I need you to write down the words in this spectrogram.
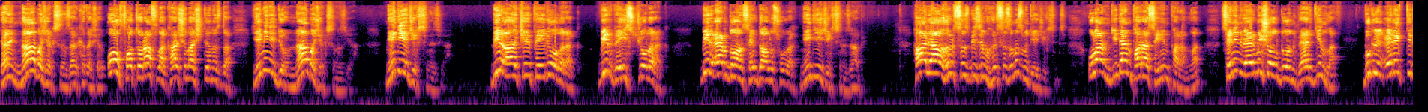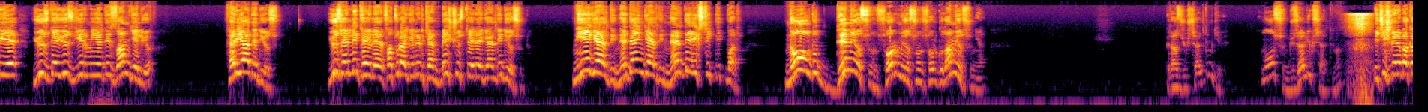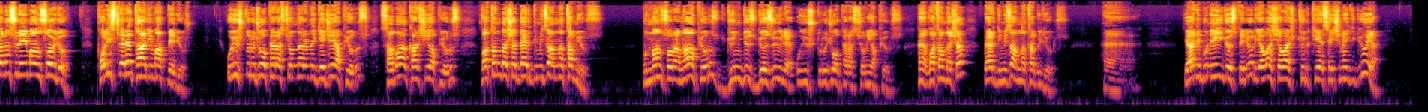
yani ne yapacaksınız arkadaşlar? O fotoğrafla karşılaştığınızda yemin ediyorum ne yapacaksınız ya? Ne diyeceksiniz ya? Bir AKP'li olarak, bir reisçi olarak, bir Erdoğan sevdalısı olarak ne diyeceksiniz abi? Hala hırsız bizim hırsızımız mı diyeceksiniz? Ulan giden para senin paran lan. Senin vermiş olduğun vergin lan. Bugün elektriğe yüzde 127 zam geliyor. Feryat ediyorsun. 150 TL fatura gelirken 500 TL geldi diyorsun. Niye geldi? Neden geldi? Nerede eksiklik var? Ne oldu demiyorsun, sormuyorsun, sorgulamıyorsun ya. Biraz yükseldim gibi. Ne olsun güzel yükseldim ha. İçişleri Bakanı Süleyman Soylu polislere talimat veriyor. Uyuşturucu operasyonlarını gece yapıyoruz, sabaha karşı yapıyoruz. Vatandaşa derdimizi anlatamıyoruz. Bundan sonra ne yapıyoruz? Gündüz gözüyle uyuşturucu operasyonu yapıyoruz. He, vatandaşa derdimizi anlatabiliyoruz. He. Yani bu neyi gösteriyor? Yavaş yavaş Türkiye seçime gidiyor ya.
